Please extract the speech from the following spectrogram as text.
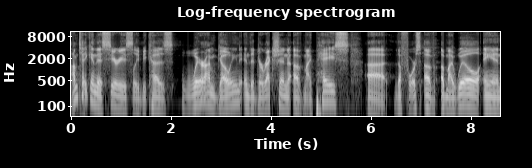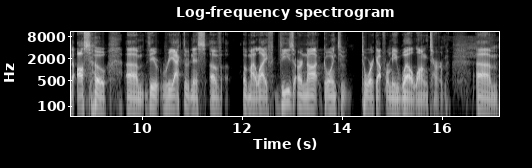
I'm taking this seriously because where I'm going in the direction of my pace, uh, the force of of my will, and also um, the reactiveness of of my life, these are not going to to work out for me well long term. Um,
